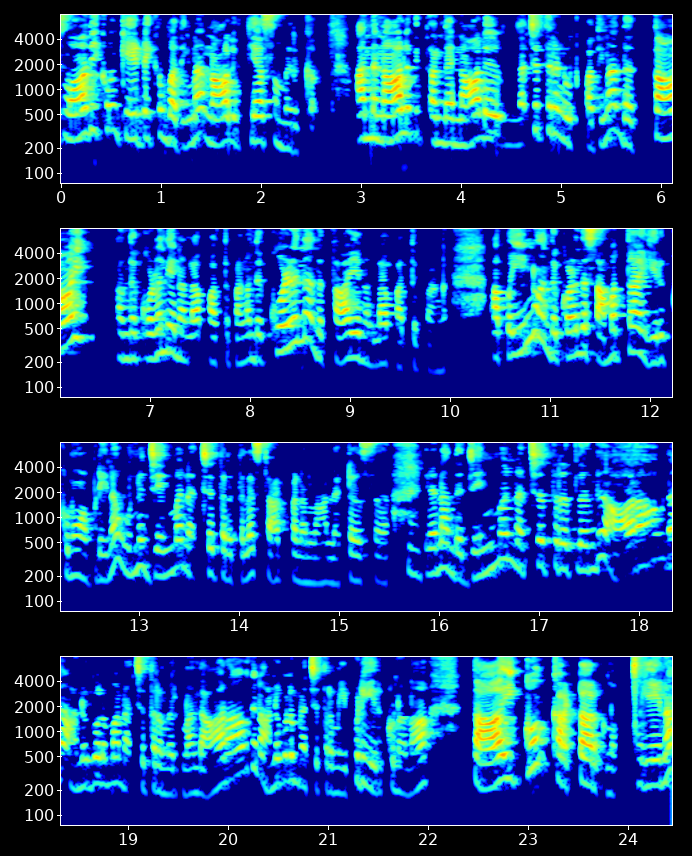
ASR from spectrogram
சுவாதிக்கும், கேட்டைக்கும் பார்த்தீங்கன்னா 4 வித்தியாசம் இருக்கு. அந்த 4 வித் அந்த 4 நட்சத்திரங்களுக்கு பார்த்தீங்கன்னா, அந்த தாய் அந்த குழந்தைய நல்லா பார்த்துப்பாங்க. அந்த குழந்தை அந்த தாய நல்லா பார்த்துப்பாங்க. அப்ப இன்னும் அந்த குழந்தை சமத்தா இருக்கணும் அப்படின்னா, ஒண்ணு ஜென்ம நட்சத்திரத்துல ஸ்டார்ட் பண்ணலாம் லெட்டர்ஸ. இல்லன்னா அந்த ஜென்ம நட்சத்திரத்துலருந்து 6வது அனுகூலமா நட்சத்திரம் இருக்கணும். அந்த 6வது அனுகூலம் நட்சத்திரம் எப்படி இருக்கணும்னா, தாய்க்கும் கரெக்ட்டா இருக்கணும். ஏன்னா,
